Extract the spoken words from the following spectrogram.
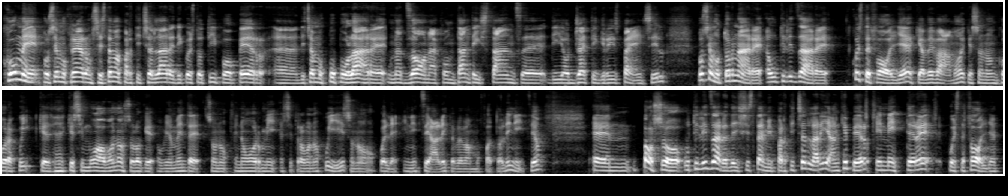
come possiamo creare un sistema particellare di questo tipo per, eh, diciamo, popolare una zona con tante istanze di oggetti grease pencil? Possiamo tornare a utilizzare queste foglie che avevamo e che sono ancora qui, che, che, si muovono, solo che ovviamente sono enormi e si trovano qui, sono quelle iniziali che avevamo fatto all'inizio, ehm, posso utilizzare dei sistemi particellari anche per emettere queste foglie.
